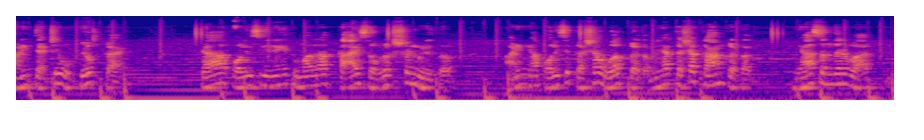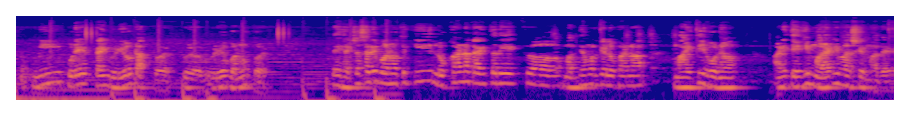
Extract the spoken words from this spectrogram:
आणि त्याचे उपयोग काय? त्या पॉलिसीने तुम्हाला काय संरक्षण मिळतं आणि ह्या पॉलिसी कशा वर्क करतात? म्हणजे ह्या कशा काम करतात? ह्या संदर्भात मी पुढे काही व्हिडिओ टाकतोय व्हिडिओ बनवतोय. ते ह्याच्यासाठी बनवते की लोकांना काहीतरी एक मध्यमवर्गीय लोकांना माहिती होणं आणि तेही मराठी भाषेमध्ये.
